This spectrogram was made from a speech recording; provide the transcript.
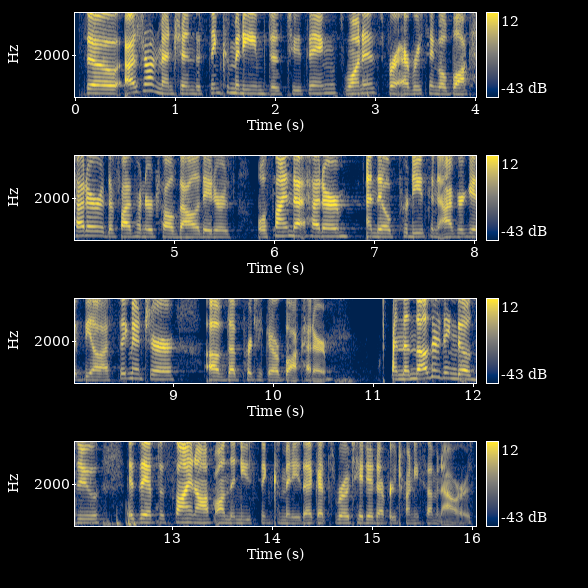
So as John mentioned, the sync committee does two things. One is for every single block header, the 512 validators will sign that header and they'll produce an aggregate BLS signature of the particular block header. And then the other thing they'll do is they have to sign off on the new sync committee that gets rotated every 27 hours.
